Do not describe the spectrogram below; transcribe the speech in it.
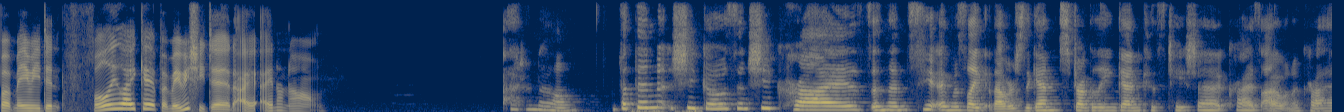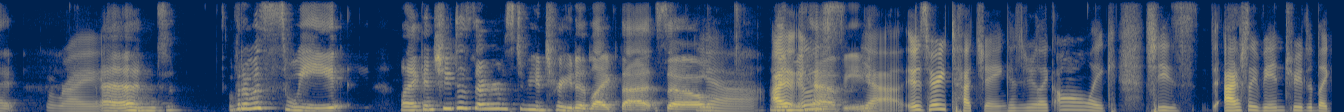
but maybe didn't fully like it. But maybe she did. I I don't know. I don't know. But then she goes and she cries, and then she, it was like that was again struggling again because Tayshia cries. I want to cry, Right. and but it was sweet, like, and she deserves to be treated like that. So yeah, I was happy. yeah, it was very touching because you're like, oh, like she's actually being treated like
